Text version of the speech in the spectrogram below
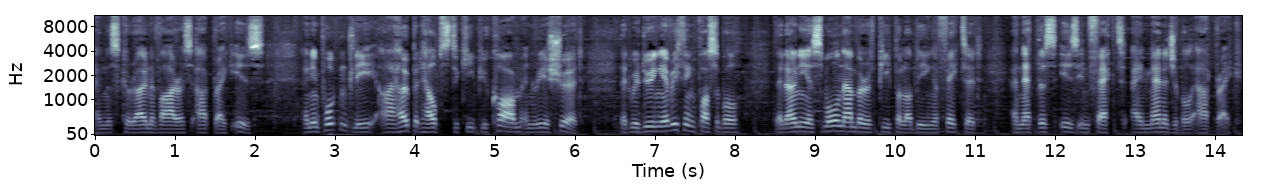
and this coronavirus outbreak is. And importantly, I hope it helps to keep you calm and reassured that we're doing everything possible, that only a small number of people are being affected, and that this is in fact a manageable outbreak.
